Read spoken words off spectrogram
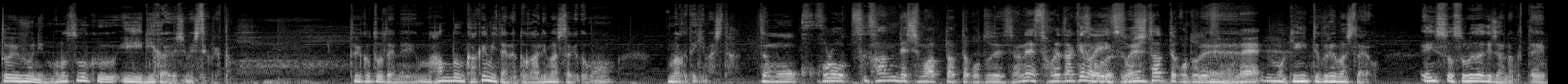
というふうにものすごくいい理解を示してくれた。ということでね半分賭けみたいなとこありましたけどもうまくできました。でも心を掴んでしまったってことですよね。それだけの演出をしたってことですよね。ねえ。ー、まあ、気に入ってくれましたよ。演出はそれだけじゃなくて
